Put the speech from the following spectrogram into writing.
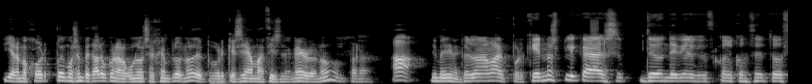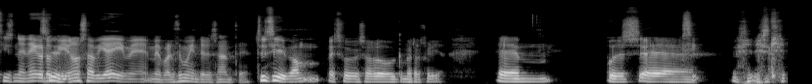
y a lo mejor podemos empezar con algunos ejemplos, ¿no? De por qué se llama cisne negro, ¿no? Para... Ah, Dime, dime. perdona, Mar, ¿por qué no explicas de dónde viene el, el concepto cisne negro Sí. que yo no sabía y me, me parece muy interesante? Sí, sí, eso es a lo que me refería. Em, pues eh, Sí. es que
